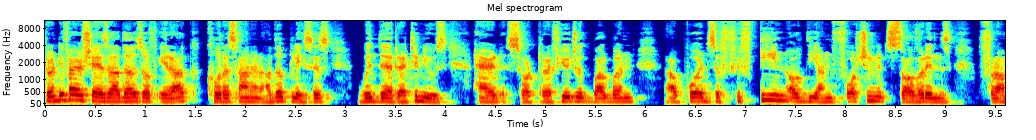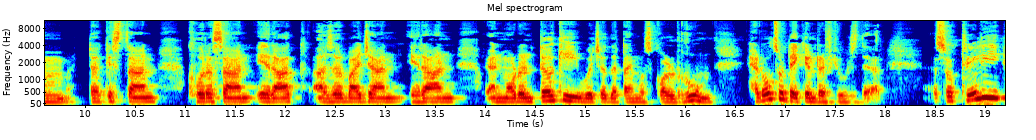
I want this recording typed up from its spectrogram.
25 Shahzadas of Iraq, Khorasan, and other places with their retinues had sought refuge with Balban. Upwards of 15 of the unfortunate sovereigns from Turkestan, Khorasan, Iraq, Azerbaijan, Iran, and modern Turkey, which at the time was called Rum, had also taken refuge there. So clearly,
